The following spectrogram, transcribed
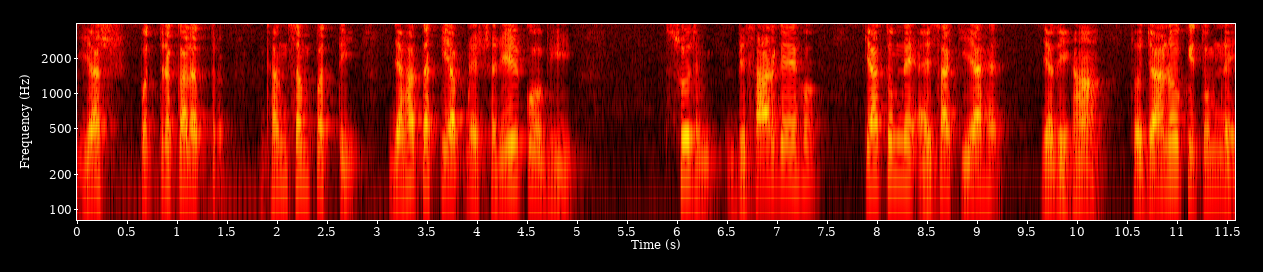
यश, पुत्र कलत्र, धन संपत्ति यहाँ तक कि अपने शरीर को भी शुद्ध बिसार गए हो, क्या तुमने ऐसा किया है? यदि हाँ तो जानो कि तुमने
